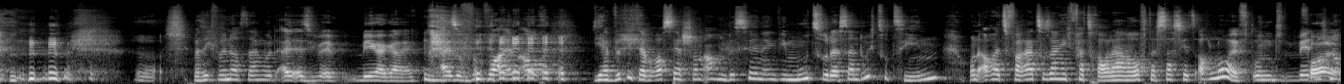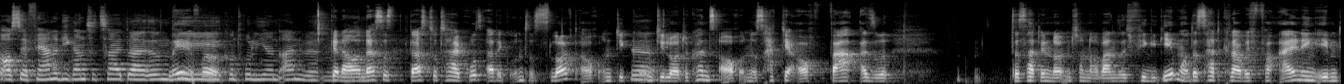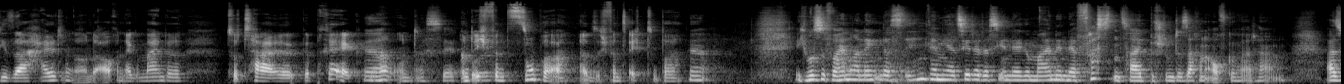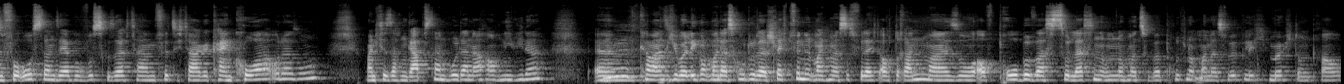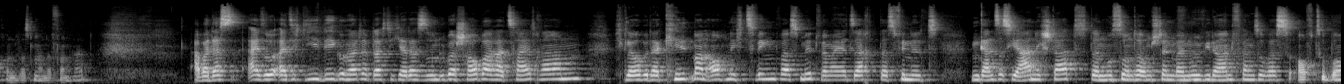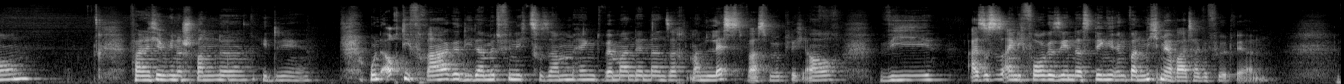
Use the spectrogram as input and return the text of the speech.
Was ich vorhin noch sagen wollte, also ich- mega geil. Also vor allem auch, ja wirklich, da brauchst du ja schon auch ein bisschen irgendwie Mut zu, das dann durchzuziehen. Und auch als Pfarrer zu sagen, ich vertraue darauf, dass das jetzt auch läuft. Und werde nicht noch aus der Ferne die ganze Zeit da irgendwie Nee, kontrollierend einwirken. Genau, und das ist, das ist total großartig und es läuft auch und die, Ja. und die Leute können es auch und es hat ja auch, also das hat den Leuten schon noch wahnsinnig viel gegeben und das hat, glaube ich, vor allen Dingen eben diese Haltung und auch in der Gemeinde total geprägt. Ja, ne? und, sehr und cool. ich finde es super, also ich finde es echt super. Ja. Ich musste vorhin dran denken, dass irgendwer mir erzählt hat, dass sie in der Gemeinde in der Fastenzeit bestimmte Sachen aufgehört haben. Also vor Ostern sehr bewusst gesagt haben, 40 Tage kein Chor oder so. Manche Sachen gab es dann wohl danach auch nie wieder. Ähm, kann man sich überlegen, ob man das gut oder schlecht findet. Manchmal ist es vielleicht auch dran, mal so auf Probe was zu lassen, um nochmal zu überprüfen, ob man das wirklich möchte und braucht und was man davon hat. Aber das, also als ich die Idee gehört habe, dachte ich, ja, das ist so ein überschaubarer Zeitrahmen. Ich glaube, da killt man auch nicht zwingend was mit. Wenn man jetzt sagt, das findet ein ganzes Jahr nicht statt, dann musst du unter Umständen bei Null wieder anfangen, sowas aufzubauen. Fand ich irgendwie eine spannende Idee. Und auch die Frage, die damit, finde ich, zusammenhängt, wenn man denn dann sagt, man lässt was wirklich auch, wie, also es ist eigentlich vorgesehen, dass Dinge irgendwann nicht mehr weitergeführt werden.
